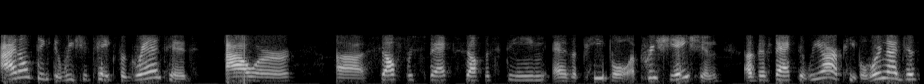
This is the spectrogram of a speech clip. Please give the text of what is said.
I don't think that we should take for granted our uh, self-respect, self-esteem as a people, appreciation of the fact that we are people. We're not just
